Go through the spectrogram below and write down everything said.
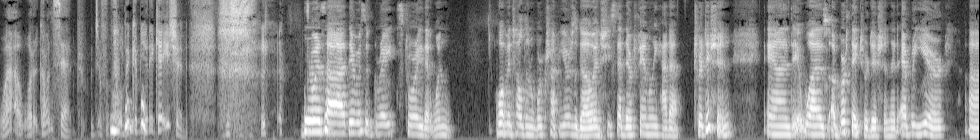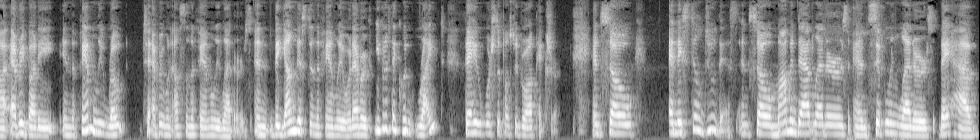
Wow what a concept. Different form of communication. There was a there was a great story that one woman told in a workshop years ago and she said their family had a tradition and it was a birthday tradition that every year uh, everybody in the family wrote to everyone else in the family letters. And the youngest in the family or whatever, even if they couldn't write, they were supposed to draw a picture. And so, and they still do this. And so mom and dad letters and sibling letters, they have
